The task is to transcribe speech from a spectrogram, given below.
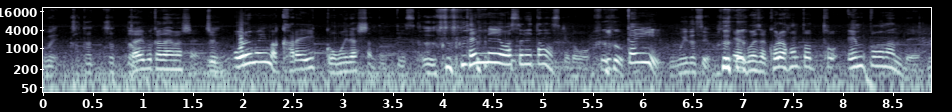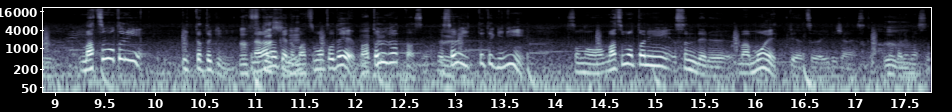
ごめん語っちゃったわ。だいぶ語りましたね。うん。俺も今カレー1個思い出したんで言っていいですか？店名忘れたんですけど一回い思い出せよ。やごめんなさい。これは本当と遠方なんで松本に行った時にあ長野県の松本でバトルがあったんですよ。ではいそれ行った時にその松本に住んでる、まあ、萌えってやつがいるじゃないですか。わうん。かります、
